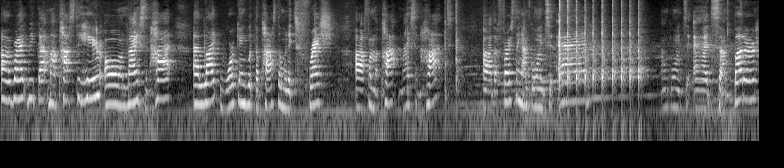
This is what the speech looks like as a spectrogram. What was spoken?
Alright, we've got my pasta here all nice and hot. I like working with the pasta when it's fresh uh, from the pot, nice and hot. Uh, the first thing I'm going to add, I'm going to add some butter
